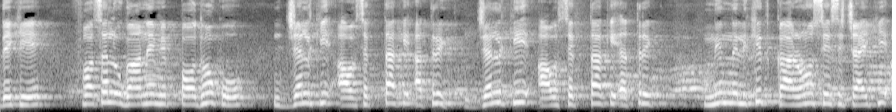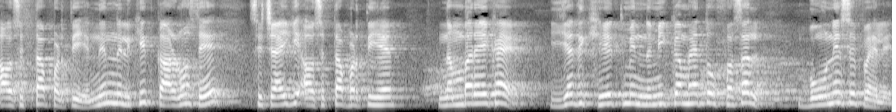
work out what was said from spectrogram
देखिए, फ़सल उगाने में पौधों को जल की आवश्यकता के अतिरिक्त, जल की आवश्यकता के अतिरिक्त निम्नलिखित कारणों से सिंचाई की आवश्यकता पड़ती है। निम्नलिखित कारणों से सिंचाई की आवश्यकता पड़ती है। नंबर एक है, यदि खेत में नमी कम है तो फ़सल बोने से पहले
